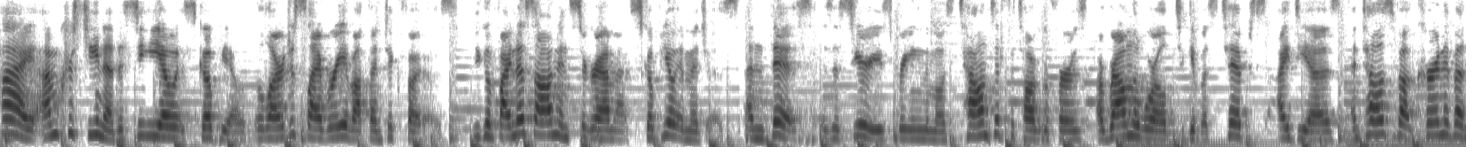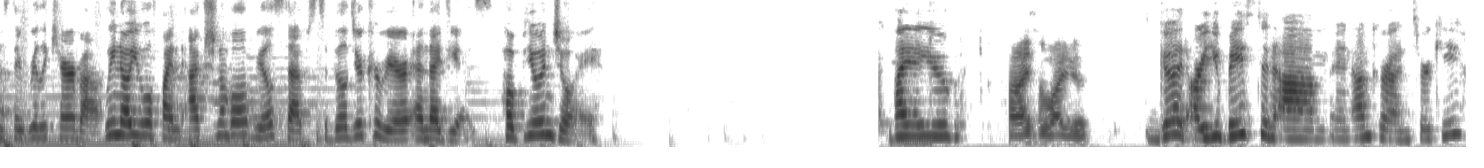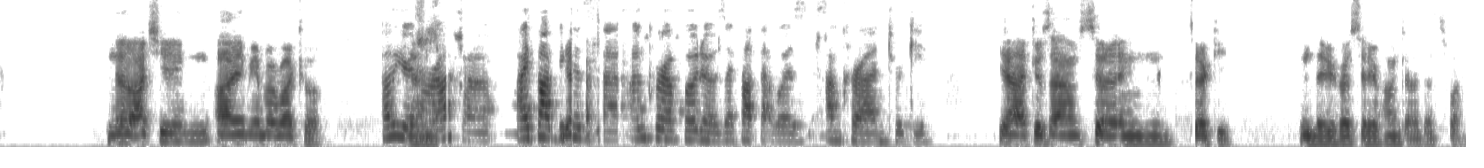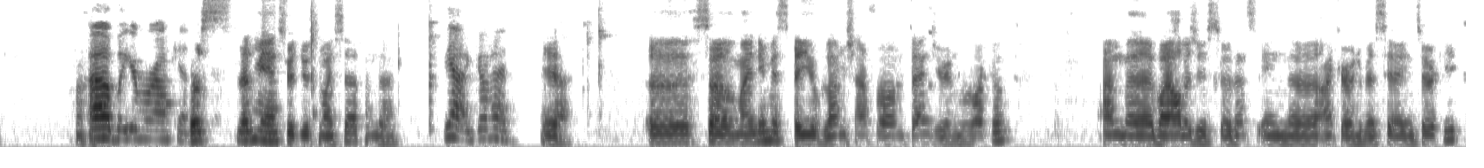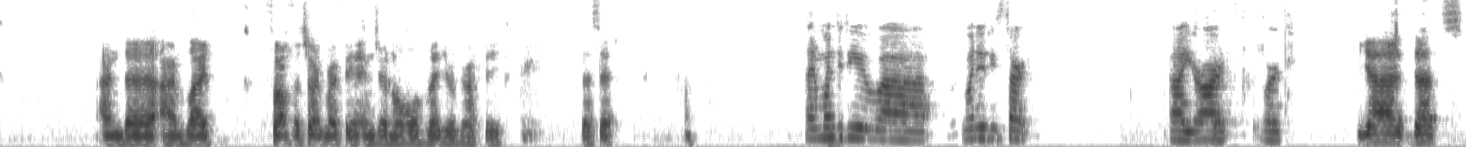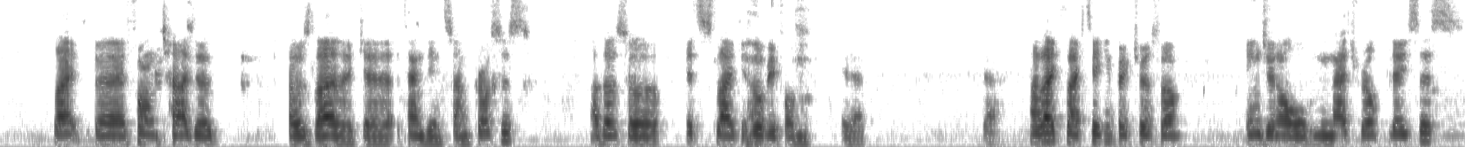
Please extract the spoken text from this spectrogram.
Hi, I'm Christina, the CEO at Scopio, the largest library of authentic photos. You can find us on Instagram at Scopio Images, and this is a series bringing the most talented photographers around the world to give us tips, ideas, and tell us about current events they really care about. We know you will find actionable, real steps to build your career and ideas. Hope you enjoy. Hi, Ayoub. Hi, how are you? Good. Are you based in um in Ankara in Turkey? No, actually, I'm in Morocco. Oh, you're yeah. in Morocco. I thought because yeah. uh, Ankara photos, I thought that was Ankara in Turkey. Yeah, because I'm still in Turkey, in the University of Ankara. That's why. oh, but you're Moroccan. First, let me introduce myself and then. Yeah, go ahead. Yeah. Uh, so my name is Ayoub Lamish. I'm from Tangier in Morocco. I'm a biology student in uh, Ankara University in Turkey and uh, I'm like from photography in general, videography. That's it. And when did you uh, when did you start uh, your art work? Yeah, that's like uh, from childhood. I was like uh, attending some courses, and so it's like a hobby for me. You know, yeah. I like like taking pictures from in general natural places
